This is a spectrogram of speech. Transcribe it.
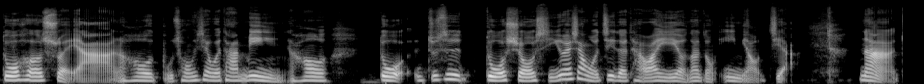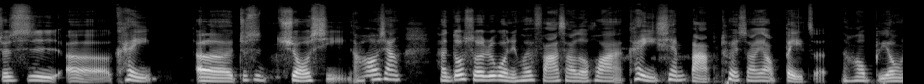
多喝水啊，然后补充一些维他命，然后多就是多休息。因为像我记得台湾也有那种疫苗假，那就是呃可以。呃，就是休息，然后像很多时候，如果你会发烧的话，可以先把退烧药备着，然后不用。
